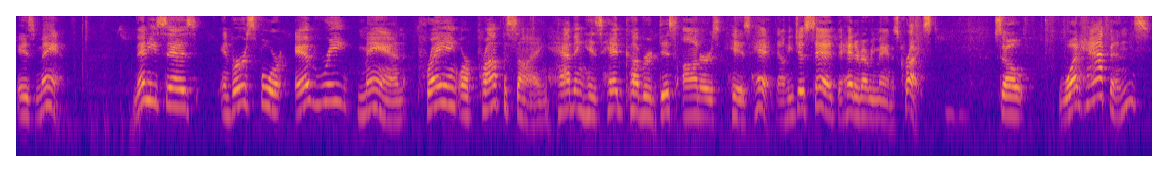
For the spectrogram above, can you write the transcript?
is man." Then he says in verse four, "Every man praying or prophesying, having his head covered, dishonors his head. Now, he just said the head of every man is Christ. So, what happens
